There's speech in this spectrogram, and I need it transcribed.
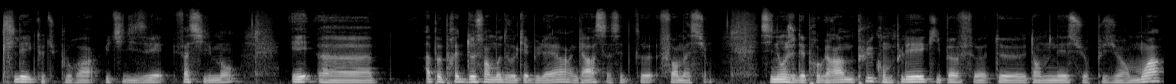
clés que tu pourras utiliser facilement et à peu près 200 mots de vocabulaire grâce à cette euh, formation. Sinon, j'ai des programmes plus complets qui peuvent euh, te, t'emmener sur plusieurs mois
